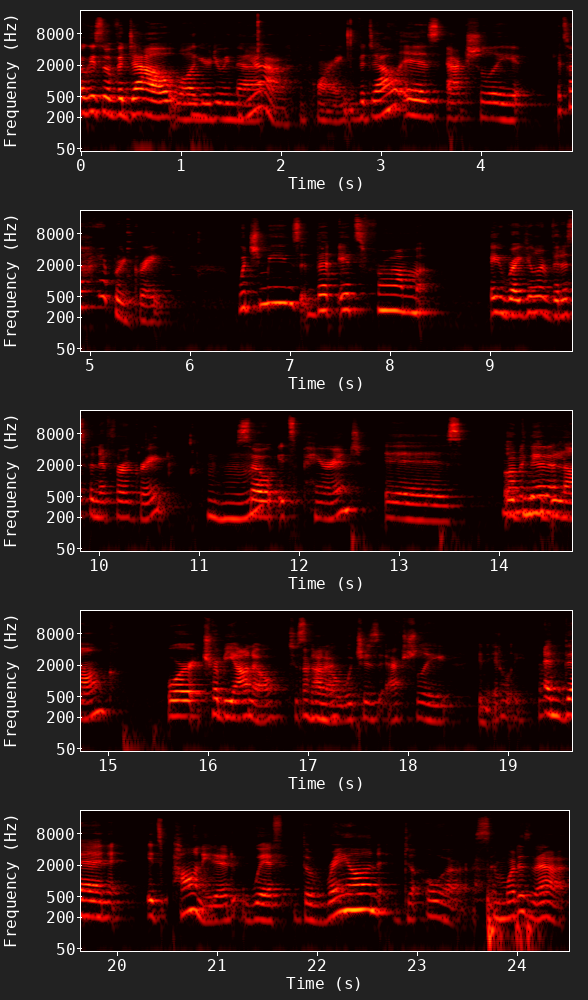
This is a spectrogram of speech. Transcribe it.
Okay, so Vidal, while you're doing that Yeah. and pouring, Vidal is actually it's a hybrid grape, which means that it's from a regular Vitis vinifera grape. So its parent is Ugni Blanc or Trebbiano Toscano, Uh-huh. which is actually in Italy. And then it's pollinated with the Rayon d'Or. And what is that?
